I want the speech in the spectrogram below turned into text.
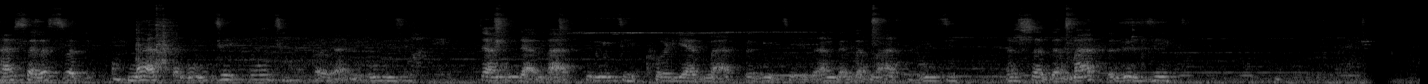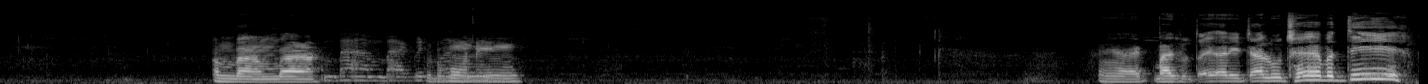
આ સરસ્વતી માતની જે પૂજા કરવાની ચામુંડા માતની છે ખોડિયાર માતની રાંદલા માતની હર્ષદ માતની અંબા અંબા. અંબા અંબા ગુડ મોર્નિંગ એક બાજુ તૈયારી ચાલુ છે બધી.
